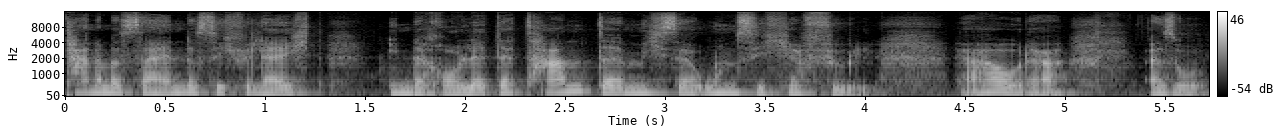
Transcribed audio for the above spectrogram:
Kann aber sein, dass ich vielleicht in der Rolle der Tante mich sehr unsicher fühle. Ja, oder also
